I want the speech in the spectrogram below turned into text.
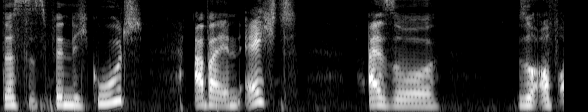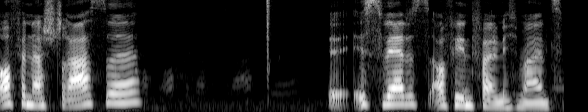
Das finde ich gut. Aber in echt, also so auf offener Straße, ist wäre das auf jeden Fall nicht meins.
